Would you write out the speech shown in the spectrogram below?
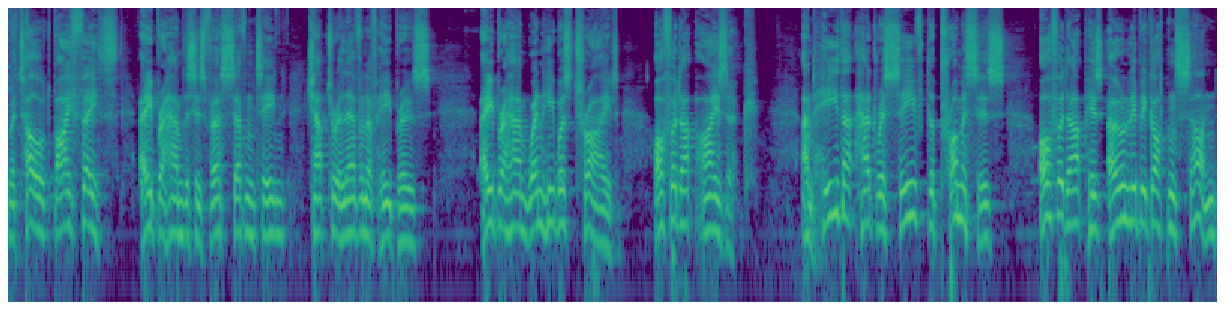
We're told by faith Abraham, this is verse 17, chapter 11 of Hebrews. Abraham, when he was tried, offered up Isaac, and he that had received the promises offered up his only begotten son,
